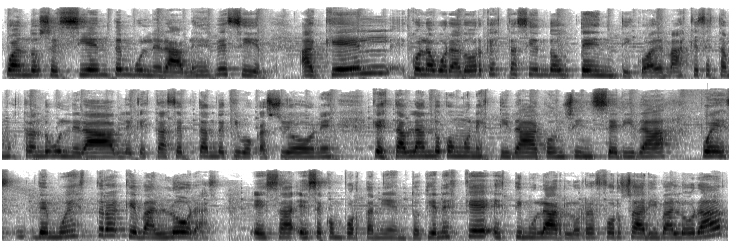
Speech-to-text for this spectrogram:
cuando se sienten vulnerables, es decir, aquel colaborador que está siendo auténtico, además que se está mostrando vulnerable, que está aceptando equivocaciones, que está hablando con honestidad, con sinceridad, pues demuestra que valoras ese comportamiento. Tienes que estimularlo, reforzar y valorar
